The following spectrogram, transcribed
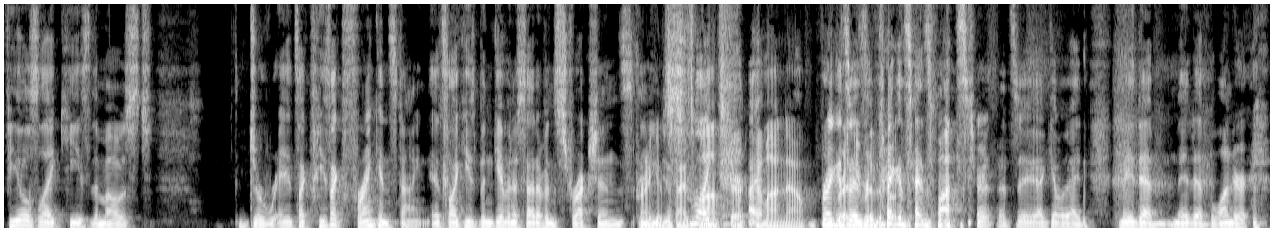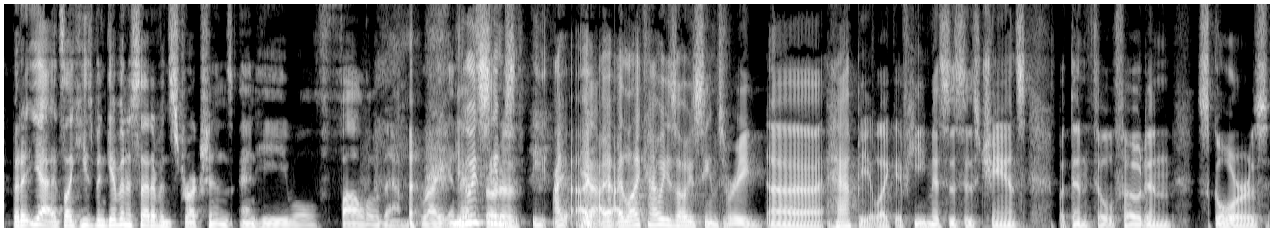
feels like he's the most. It's like he's like Frankenstein. It's like he's been given a set of instructions. Frankenstein's like, monster. Come on now. Frankenstein's, read. Frankenstein's monster. That's I can't believe I made that made that blunder. But it, yeah, it's like he's been given a set of instructions and he will follow them, right? And he that's always sort seems. of he- I, I, yeah. I, I like how he's always seems very uh, happy. Like if he misses his chance, but then Phil Foden scores,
